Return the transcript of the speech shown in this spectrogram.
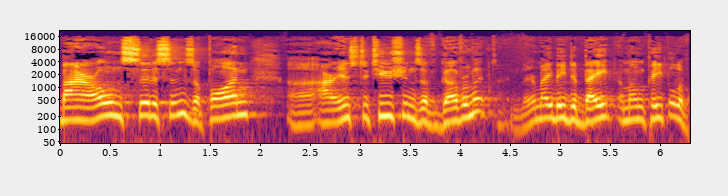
by our own citizens upon uh, our institutions of government, there may be debate among people of,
